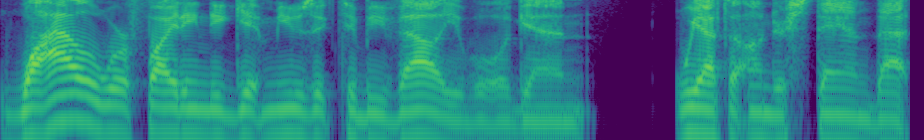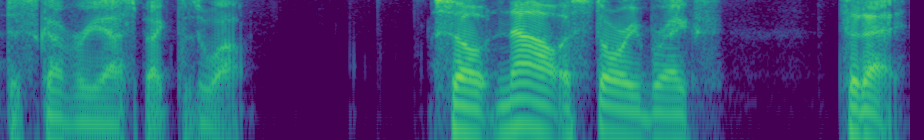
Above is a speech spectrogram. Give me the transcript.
while we're fighting to get music to be valuable again, we have to understand that discovery aspect as well. So now a story breaks today.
